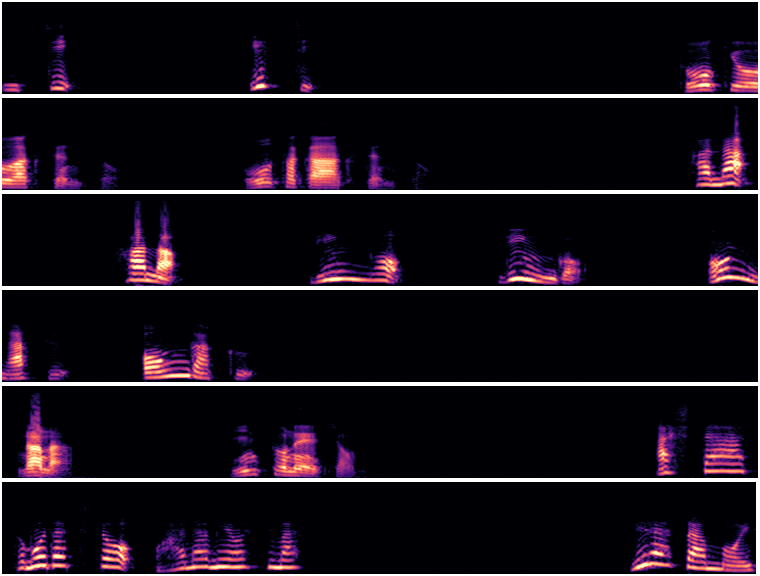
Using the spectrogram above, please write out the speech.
一。東京アクセント大阪アクセント。花花。りんごりんご音楽音楽。7イントネーション。明日友達とお花見をします。ミラさんも一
